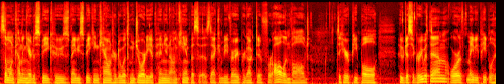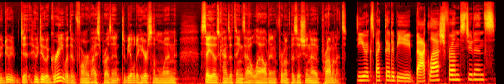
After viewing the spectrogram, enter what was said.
someone coming here to speak who's maybe speaking counter to what the majority opinion on campus is. That can be very productive for all involved to hear people who disagree with them, or maybe people who do who do agree with the former vice president, to be able to hear someone say those kinds of things out loud and from a position of prominence. Do you expect there to be backlash from students?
